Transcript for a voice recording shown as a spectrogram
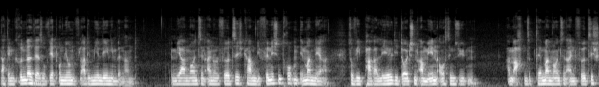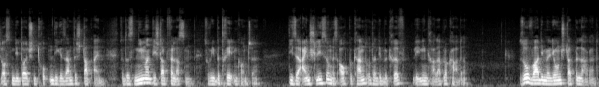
nach dem Gründer der Sowjetunion Wladimir Lenin benannt. Im Jahr 1941 kamen die finnischen Truppen immer näher, sowie parallel die deutschen Armeen aus dem Süden. Am 8. September 1941 schlossen die deutschen Truppen die gesamte Stadt ein, so dass niemand die Stadt verlassen sowie betreten konnte. Diese Einschließung ist auch bekannt unter dem Begriff Leningrader Blockade. So war die Millionenstadt belagert.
